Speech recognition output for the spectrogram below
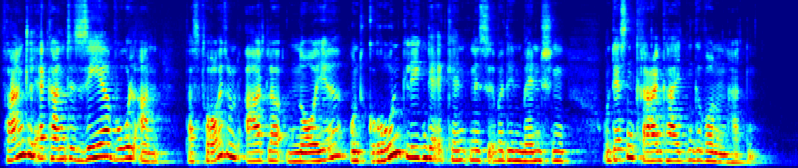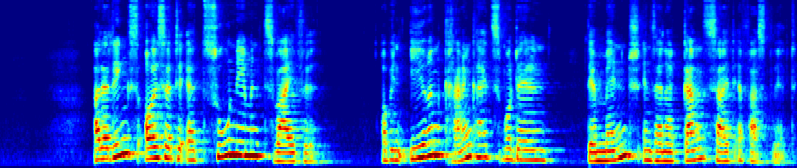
Frankl erkannte sehr wohl an, dass Freud und Adler neue und grundlegende Erkenntnisse über den Menschen und dessen Krankheiten gewonnen hatten. Allerdings äußerte er zunehmend Zweifel, ob in ihren Krankheitsmodellen der Mensch in seiner Ganzheit erfasst wird.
